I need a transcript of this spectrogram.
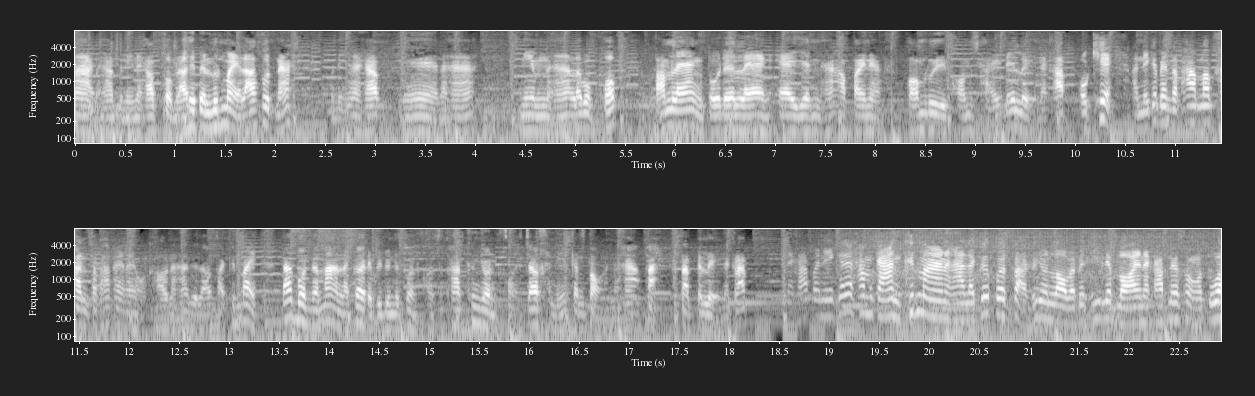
มากนะครับตัวนี้นะครับสมแล้วที่เป็นรุ่นใหม่ล่าสุดนะตัวนี้นะครับนี่นะฮะนิ่มนะฮะระบบครบ ปั๊มแรงตัวเดินแรงแอร์เย็นฮะเอาไปเนี่ย พร้อมลุยพร้อมใช้ได้เลยนะครับโอเค อันนี้ก็เป็นสภาพรอบคันสภาพภายในของเขานะฮะเดี๋ยวเราตัดขึ้นไปด้านบนกันบ้างแล้วก็เดี๋ยวไปดูในส่วนของสภาพเครื่องยนต์ของเจ้าคันนี้กันต่อนะฮะไปตัดไปเลยนะครับนะครับอันนี้ก็ได้ทำการขึ้นมานะฮะแล้วก็เปิดฝาเครื่องยนต์รอไว้เป็นที่เรียบร้อยนะครับในส่วนของตัว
